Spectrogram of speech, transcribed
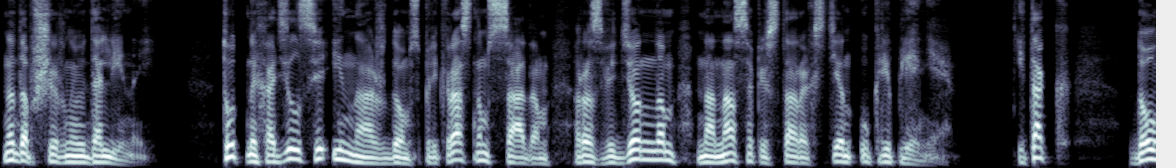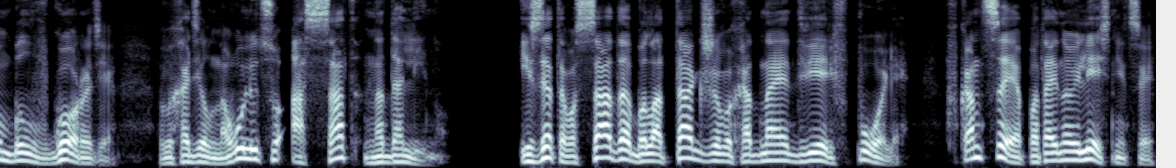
над обширной долиной. Тут находился и наш дом с прекрасным садом, разведенным на насыпи старых стен укрепления. Итак, дом был в городе, выходил на улицу, а сад — на долину. Из этого сада была также выходная дверь в поле, в конце потайной лестницы,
